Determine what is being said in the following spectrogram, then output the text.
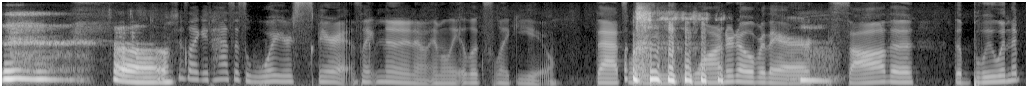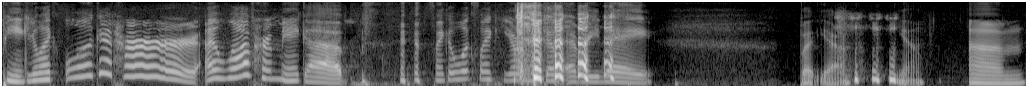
there. oh, she's like, it has this warrior spirit. It's like, no, no, no, Emily, it looks like you. That's why you wandered over there, saw the the blue and the pink. You're like, look at her. I love her makeup. it's like it looks like your makeup every day. But yeah, yeah, um,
